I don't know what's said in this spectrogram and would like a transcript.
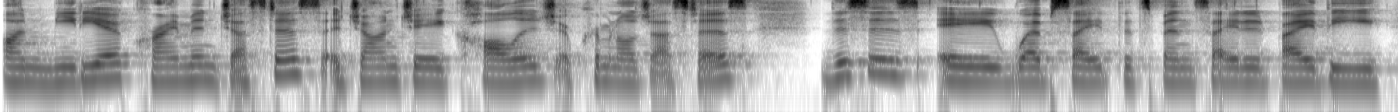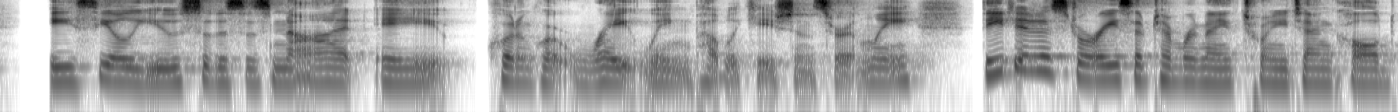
on Media, Crime, and Justice at John Jay College of Criminal Justice. This is a website that's been cited by the ACLU, so this is not a quote unquote right wing publication, certainly. They did a story September 9th, 2010 called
